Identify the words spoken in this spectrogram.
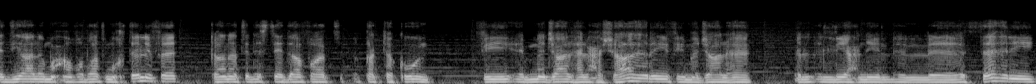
ديالى محافظات مختلفة. كانت الاستهدافات قد تكون في مجالها العشائري في مجالها ال يعني الثأري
